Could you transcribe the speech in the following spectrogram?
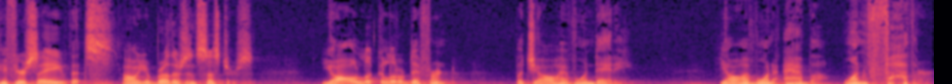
If you're saved, that's all your brothers and sisters. You all look a little different, but you all have one daddy. You all have one Abba, one Father.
